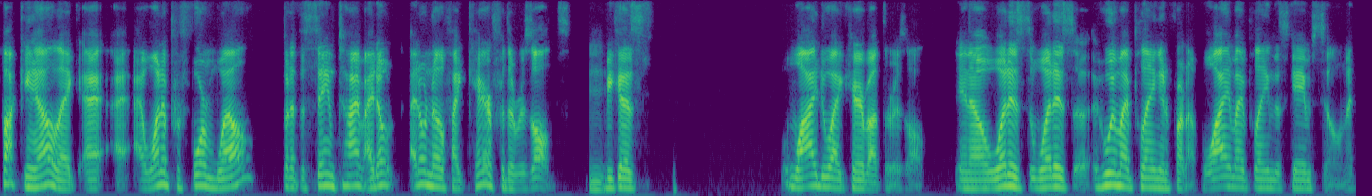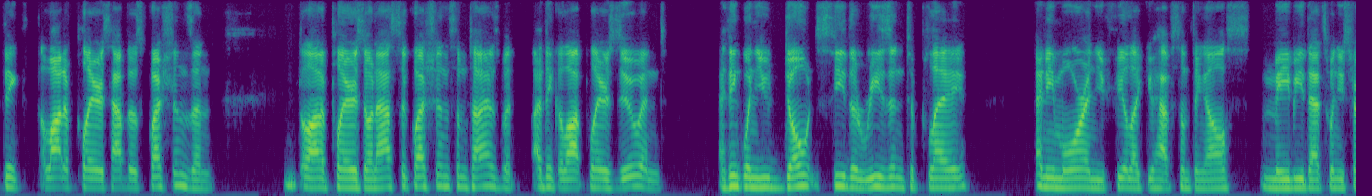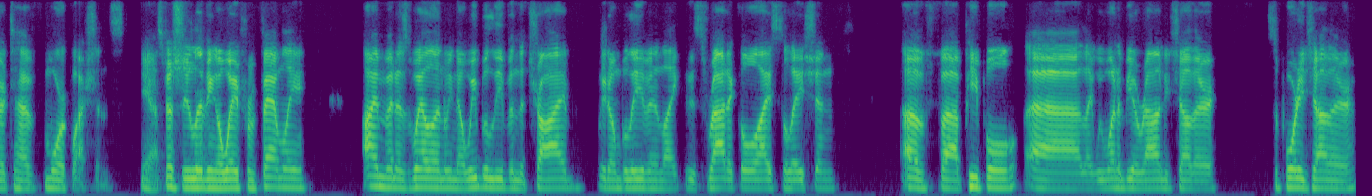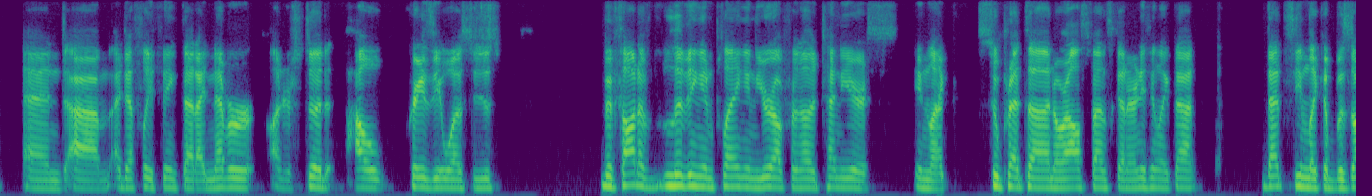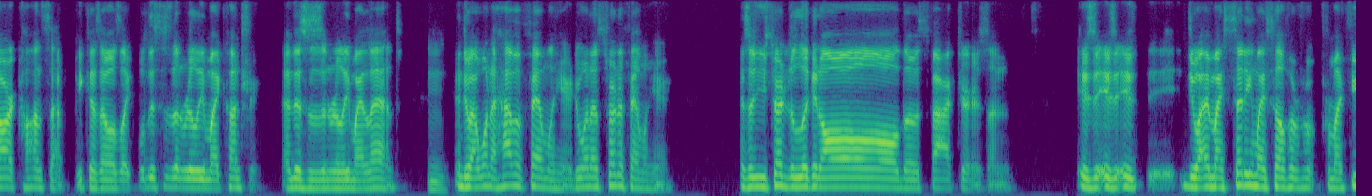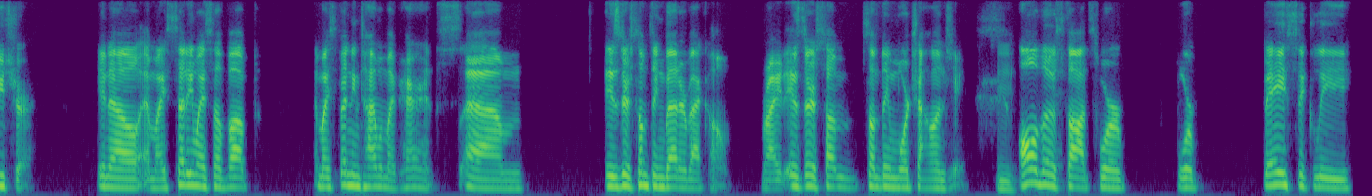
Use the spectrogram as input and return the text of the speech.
fucking hell, like I, I, I want to perform well, but at the same time, I don't I don't know if I care for the results mm. because why do I care about the result? You know, what is what is who am I playing in front of? Why am I playing this game still? And I think a lot of players have those questions and a lot of players don't ask the questions sometimes, but I think a lot of players do. And I think when you don't see the reason to play anymore and you feel like you have something else, maybe that's when you start to have more questions. Yeah. Especially living away from family. I'm Venezuelan. We know we believe in the tribe. We don't believe in like this radical isolation of uh, people. Uh, like we want to be around each other, support each other, and um, I definitely think that I never understood how crazy it was to just the thought of living and playing in Europe for another ten years in like Superettan or Allsvenskan or anything like that. That seemed like a bizarre concept because I was like, well, this isn't really my country and this isn't really my land. Mm. And do I want to have a family here? Do I want to start a family here? And so you started to look at all those factors and is is is do I am I setting myself up for, for my future? You know, am I setting myself up? Am I spending time with my parents? Um, is there something better back home? Right? Is there some something more challenging? Mm. All those thoughts were were basically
